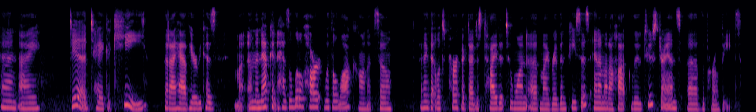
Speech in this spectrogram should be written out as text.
And I did take a key that I have here because my, on the napkin has a little heart with a lock on it. So I think that looks perfect. I just tied it to one of my ribbon pieces and I'm going to hot glue two strands of the pearl beads.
